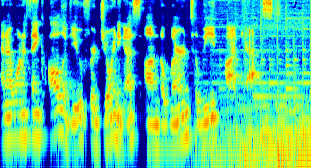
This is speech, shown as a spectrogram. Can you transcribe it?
And I want to thank all of you for joining us on the Learn to Lead podcast.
